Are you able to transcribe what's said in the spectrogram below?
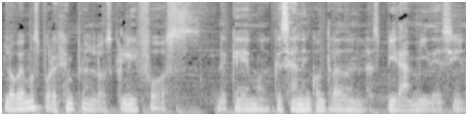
Lo vemos, por ejemplo, en los glifos de que, hemos, que se han encontrado en las pirámides y en,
